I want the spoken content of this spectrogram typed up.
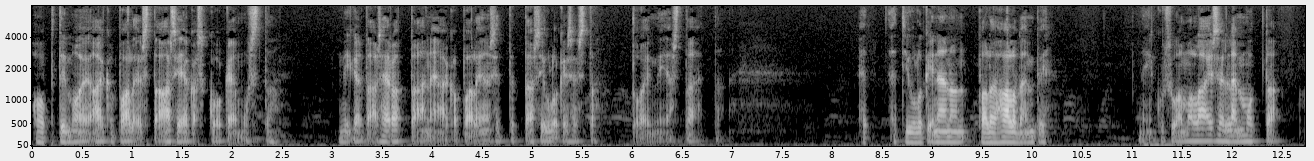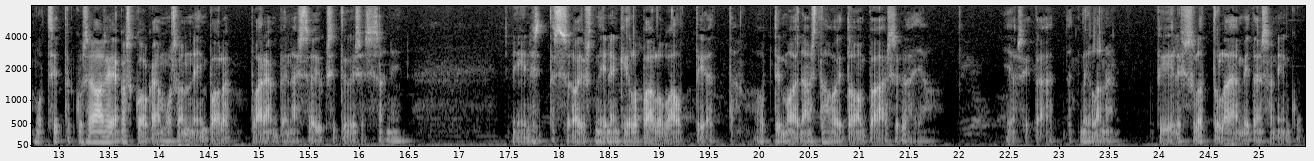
optimoi aika paljon sitä asiakaskokemusta, mikä taas erottaa ne aika paljon sitten taas julkisesta toimijasta. Että, et, et julkinen on paljon halvempi niin kuin suomalaiselle, mutta, mutta sitten kun se asiakaskokemus on niin paljon parempi näissä yksityisissä, niin, niin sitten se on just niiden kilpailuvaltti, että optimoidaan sitä hoitoon pääsyä ja, ja sitä, että, että millainen fiilis sulle tulee ja miten sä niin kuin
